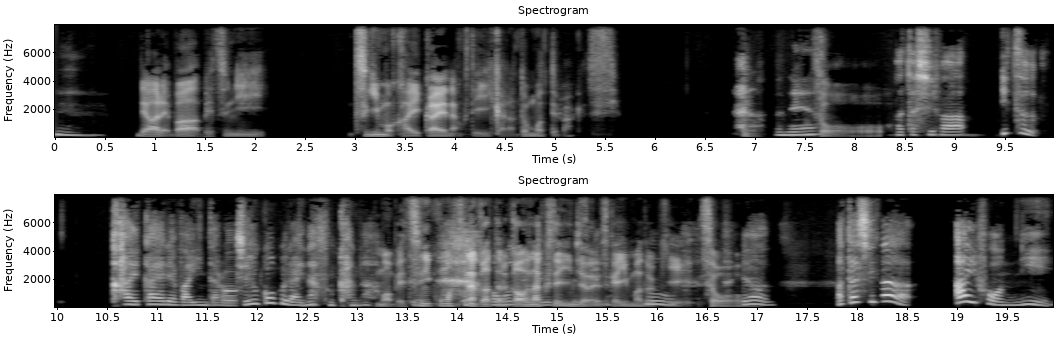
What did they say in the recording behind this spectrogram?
うん。であれば別に次も買い替えなくていいかなと思ってるわけですねよ。。そ私はいつ買い替えればいいんだろう。15ぐらいなのかなう。。まあ別に困ってなかったら買わなくていいんじゃないですか、今時。そう。いや、私が iPhone に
